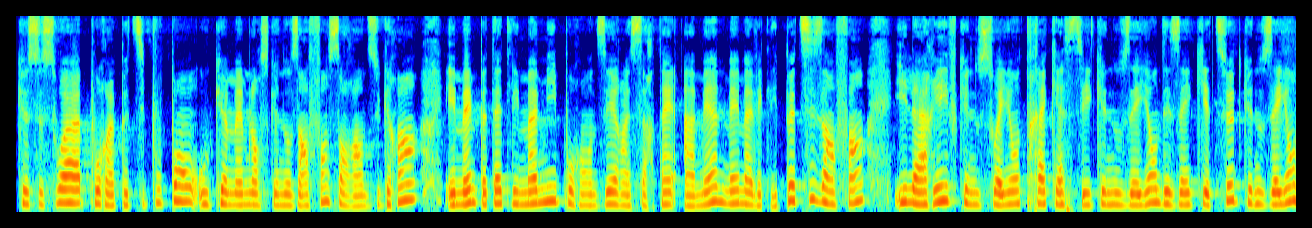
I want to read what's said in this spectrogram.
que ce soit pour un petit poupon ou que même lorsque nos enfants sont rendus grands, et même peut-être les mamies pourront dire un certain Amen, même avec les petits-enfants, il arrive que nous soyons tracassés, que nous ayons des inquiétudes, que nous ayons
